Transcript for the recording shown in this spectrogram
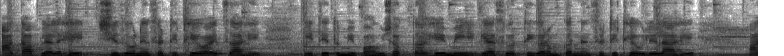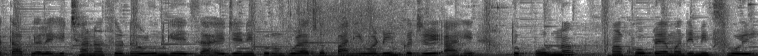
आता आपल्याला हे शिजवण्यासाठी ठेवायचं आहे. इथे तुम्ही पाहू शकता हे मी गॅसवरती गरम करण्यासाठी ठेवलेलं आहे. आता आपल्याला हे छान असं ढवळून घ्यायचं आहे. जेणेकरून गुळाचं पाणी व डिंक जे आहे तो पूर्ण खोबऱ्यामध्ये मिक्स होईल.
